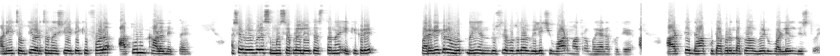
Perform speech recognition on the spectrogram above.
आणि चौथी अडचण अशी येते की फळ आतून काळं निघत आहे अशा वेगवेगळ्या समस्या आपल्याला येत असताना एकीकडे परागीकरण होत नाही आणि दुसऱ्या बाजूला वेलीची वाढ मात्र भयानक होते. आठ ते दहा फुटापर्यंत आपला वेल वाढलेला दिसतोय.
